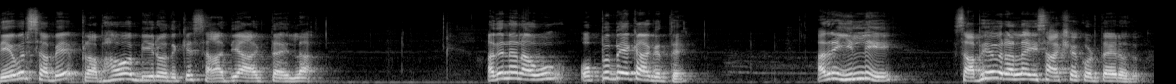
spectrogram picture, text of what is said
ದೇವರ ಸಭೆ ಪ್ರಭಾವ ಬೀರೋದಕ್ಕೆ ಸಾಧ್ಯ ಆಗ್ತಾ ಇಲ್ಲ. ಅದನ್ನು ನಾವು ಒಪ್ಪಬೇಕಾಗತ್ತೆ. ಆದರೆ ಇಲ್ಲಿ ಸಭೆಯವರೆಲ್ಲ ಈ ಸಾಕ್ಷ್ಯ ಕೊಡ್ತಾ ಇರೋದು.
